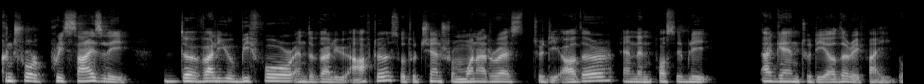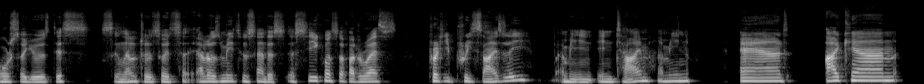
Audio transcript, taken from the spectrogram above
control precisely the value before and the value after. So to change from one address to the other, and then possibly again to the other if I also use this signal. To, so it allows me to send a, a sequence of address pretty precisely. I mean, in time, I mean. And I can,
